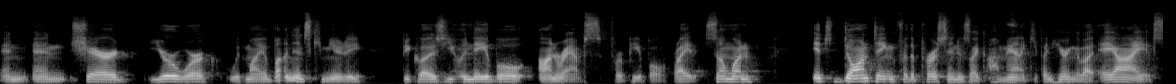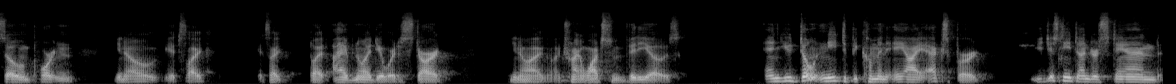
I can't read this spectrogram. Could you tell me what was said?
and, and shared your work with my abundance community because you enable on ramps for people, right? Someone, it's daunting for the person who's like, oh man, I keep on hearing about AI. It's so important. You know, it's like, it's like, but I have no idea where to start. You know, I, I try and watch some videos. And you don't need to become an AI expert. You just need to understand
